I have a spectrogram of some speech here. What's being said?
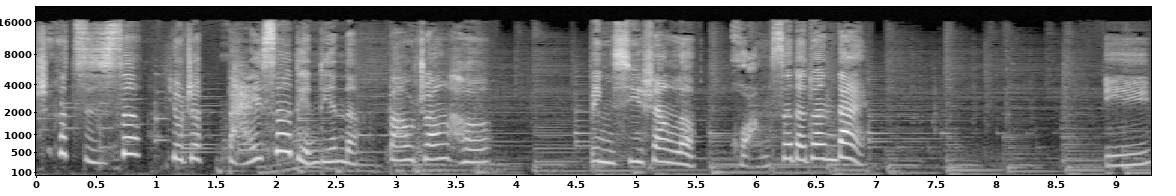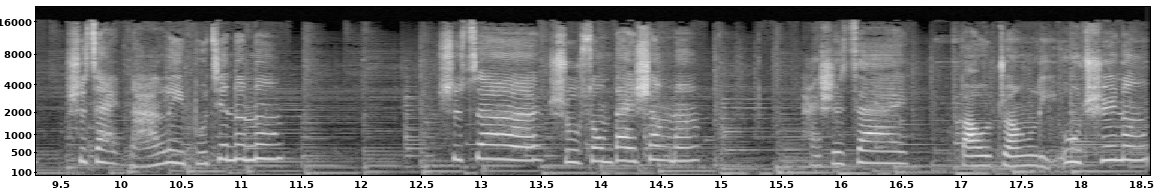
是个紫色有着白色点点的包装盒，并系上了黄色的缎带。咦，是在哪里不见的呢？”是在输送带上吗？还是在包装礼物区呢？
